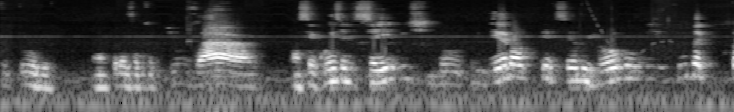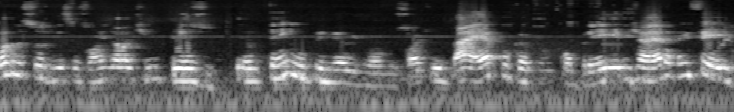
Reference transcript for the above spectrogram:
futuro. Né? Por exemplo, você podia usar a sequência de saves do primeiro ao terceiro jogo e tudo, todas as suas decisões ela tinha um peso. eu tenho o primeiro jogo, só que na época que eu comprei ele já era bem feio.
